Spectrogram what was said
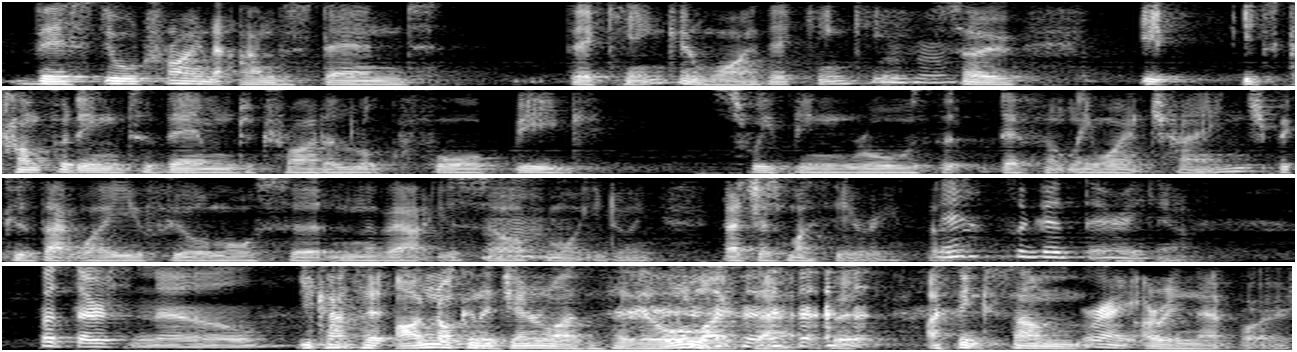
they're still trying to understand their kink and why they're kinky. So it it's comforting to them to try to look for big sweeping rules that definitely won't change because that way you feel more certain about yourself and what you're doing. That's just my theory. Yeah, it's a good theory. Yeah. But there's no You can't say I'm not going to generalize and say they're all like that, but I think some Right. are in that boat.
